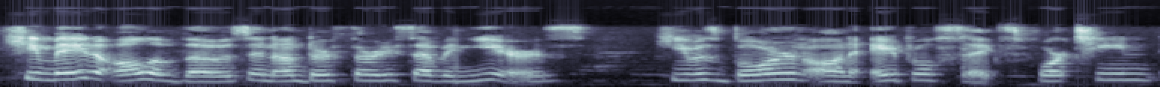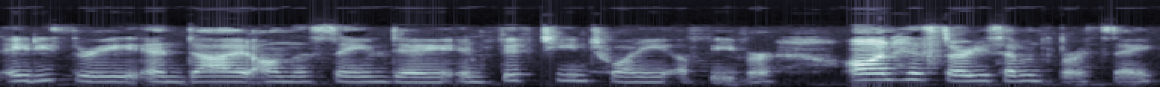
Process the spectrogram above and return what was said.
He made all of those in under 37 years. He was born on April 6, 1483, and died on the same day in 1520 of fever on his 37th birthday.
